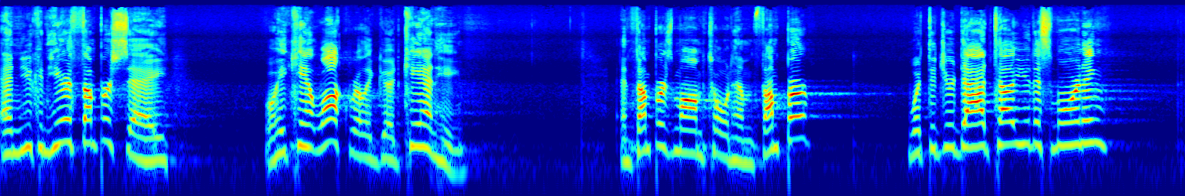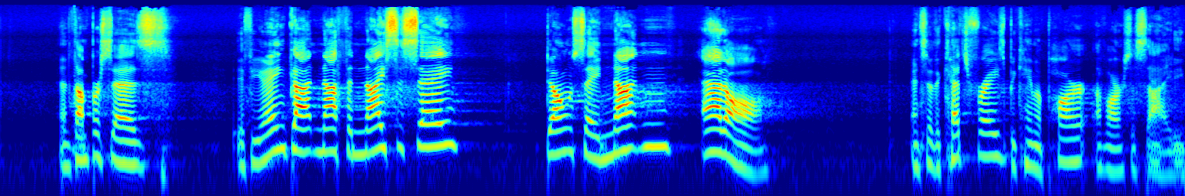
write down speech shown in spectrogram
and you can hear Thumper say, Well, he can't walk really good, can he? And Thumper's mom told him, Thumper, what did your dad tell you this morning? And Thumper says, If you ain't got nothing nice to say, don't say nothing at all. And so the catchphrase became a part of our society.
